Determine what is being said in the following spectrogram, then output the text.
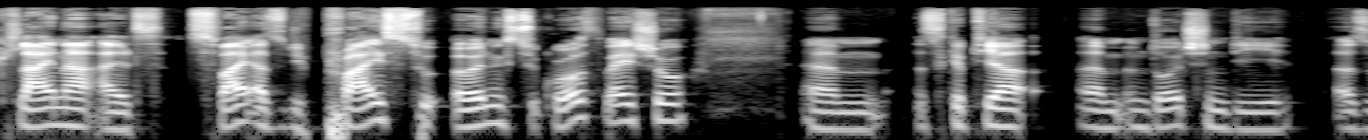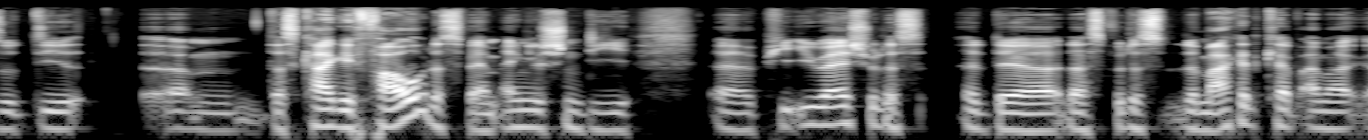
kleiner als 2, also die Price to Earnings to Growth Ratio. Ähm, es gibt ja ähm, im Deutschen die, also die ähm, das KGV, das wäre im Englischen die äh, PE-Ratio, das, äh, der, das wird das der Market Cap einmal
